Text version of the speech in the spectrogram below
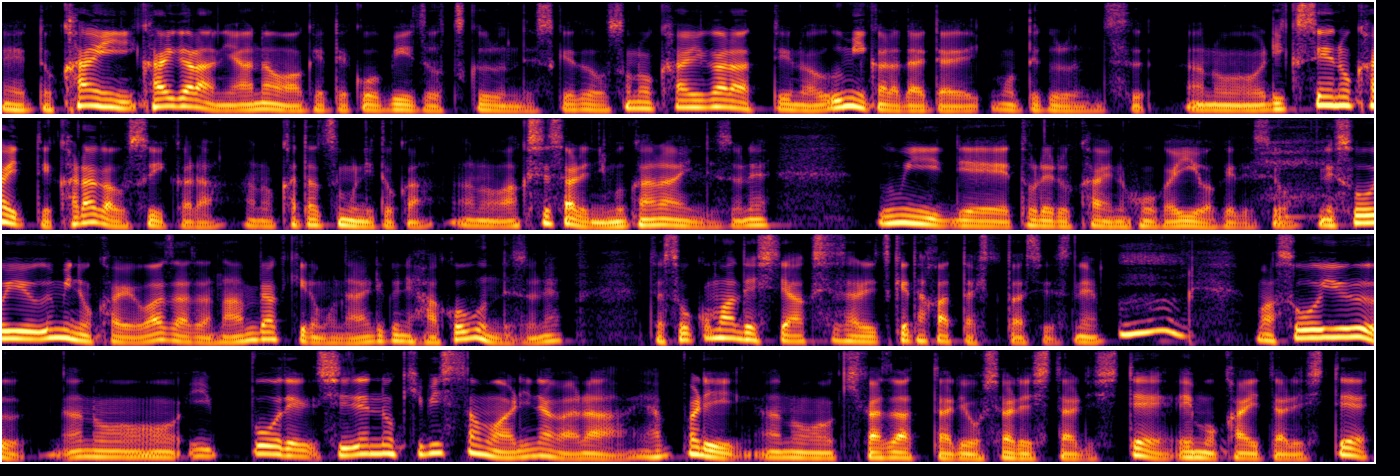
えーと、貝貝殻に穴を開けてこうビーズを作るんですけどその貝殻っていうのは海からだいたい持ってくるんです。あの陸生の貝って殻が薄いからあのカタツムリとかあのアクセサリーに向かないんですよね。海で取れる貝の方がいいわけですよ。でそういう海の貝をわざわざ何百キロも内陸に運ぶんですよね。でそこまでしてアクセサリーつけたかった人たちですね、うん、まあ、そういうあの一方で自然の厳しさもありながらやっぱりあの着飾ったりおしゃれしたりして絵も描いたりして、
